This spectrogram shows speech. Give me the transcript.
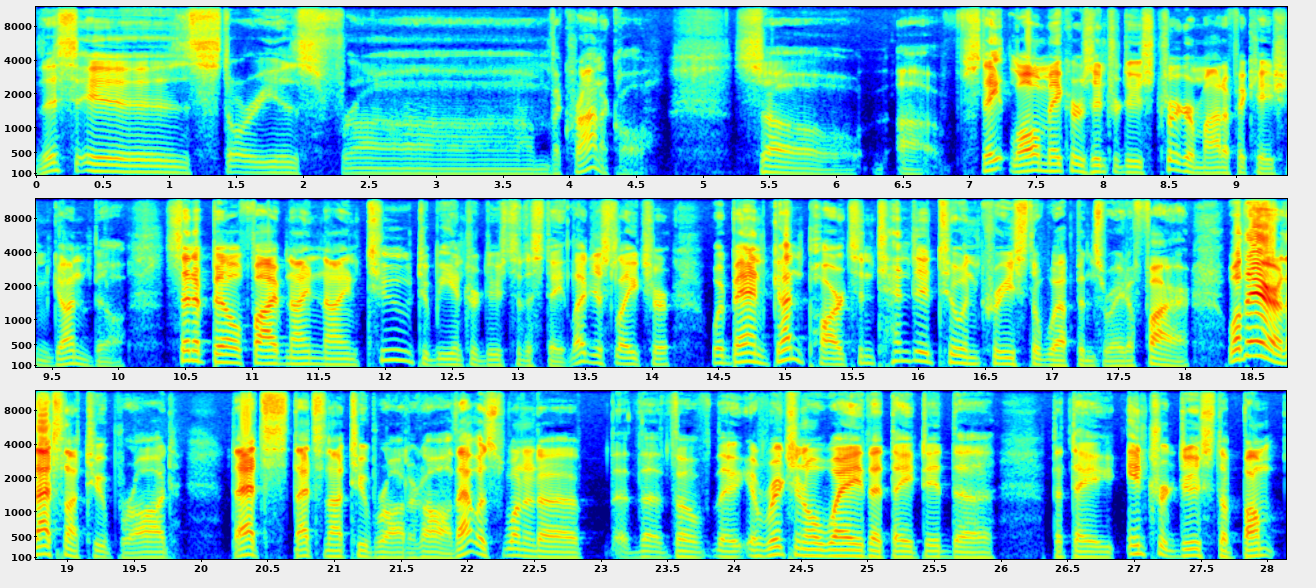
This is story is from the Chronicle. So, uh, state lawmakers introduced trigger modification gun bill. Senate Bill 5992 to be introduced to the state legislature would ban gun parts intended to increase the weapon's rate of fire. Well, there, that's not too broad. that's that's not too broad at all. That was one of the the the, the original way that they did the that they introduced the bump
